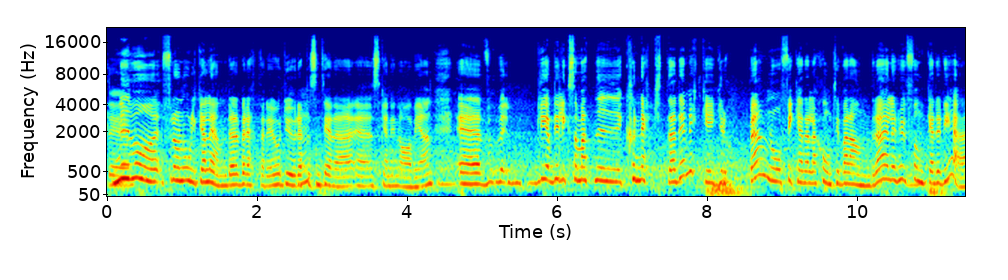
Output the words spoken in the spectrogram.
Det, Ni var från olika länder berättade och du Mm. representerar eh, Skandinavien. Eh, blev det liksom att ni connectade mycket i gruppen och fick en relation till varandra eller hur funkade det?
